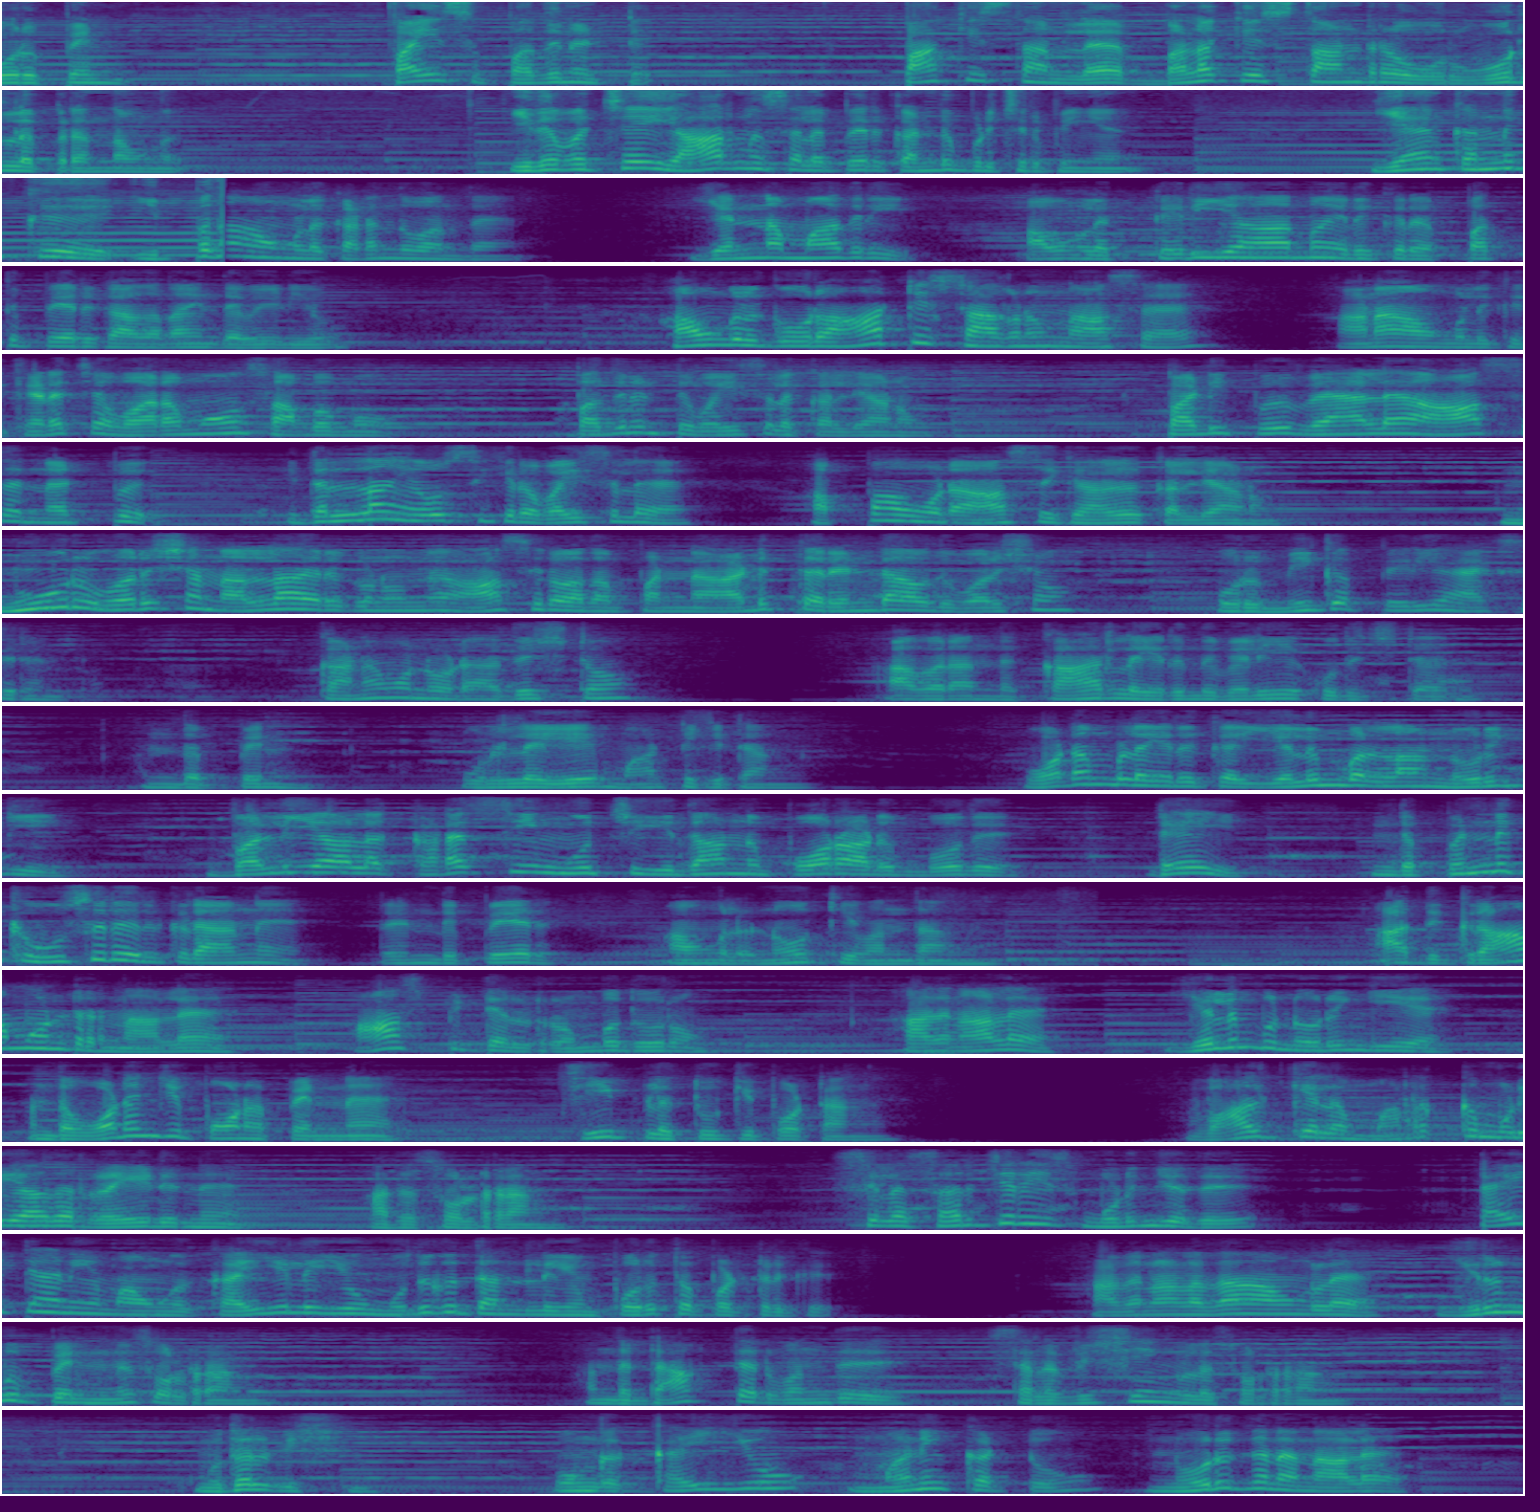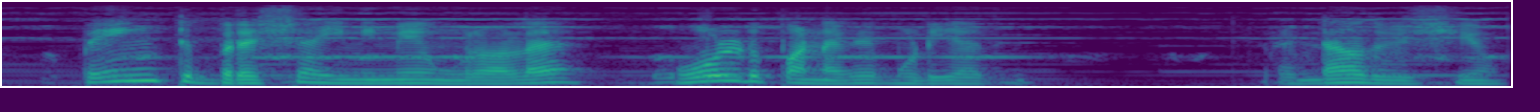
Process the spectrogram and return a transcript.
ஒரு பெண். வயசு பதினெட்டு. பாகிஸ்தானில் பலகிஸ்தான்ற ஒரு ஊரில் பிறந்தவங்க. இதை வச்சே யாருன்னு சில பேர் கண்டுபிடிச்சிருப்பீங்க. என் கண்ணுக்கு இப்பதான் அவங்கள கடந்து வந்தேன். என்ன மாதிரி அவங்கள தெரியாமல் இருக்கிற பத்து பேருக்காக தான் இந்த வீடியோ. அவங்களுக்கு ஒரு ஆர்டிஸ்ட் ஆகணும்னு ஆசை. ஆனால் அவங்களுக்கு கிடைச்ச வரமோ சாபமோ பதினெட்டு வயசில் கல்யாணம். படிப்பு வேலை ஆசை நட்பு இதெல்லாம் யோசிக்கிற வயசில் அப்பாவோட ஆசைக்காக கல்யாணம். நூறு வருஷம் நல்லா இருக்கணும்னு ஆசீர்வாதம் பண்ண அடுத்த ரெண்டாவது வருஷம் ஒரு மிகப்பெரிய ஆக்சிடென்ட் கணவனோட அதிர்ஷ்டம் அவர் அந்த கார்ல இருந்து வெளியே குதிச்சிட்டாரு. அந்த பெண் உள்ளேயே மாட்டிக்கிட்டாங்க. உடம்புல இருக்க எலும்பெல்லாம் நொறுங்கி வலியால கடைசி மூச்சு இதான்னு போராடும் போது டேய் இந்த பெண்ணுக்கு உசுறு இருக்குடான்னு ரெண்டு பேர் அவங்கள நோக்கி வந்தாங்க. அது கிராமன்றனால ஹாஸ்பிட்டல் ரொம்ப தூரம். அதனால எலும்பு நொறுங்கிய அந்த உடஞ்சி போன பெண்ணை ஜீப்ல தூக்கி போட்டாங்க. வாழ்க்கையில மறக்க முடியாத ரைடுன்னு அதை சொல்றாங்க. சில சர்ஜரிஸ் முடிஞ்சது டைட்டானியம் அவங்க கையிலையும் முதுகு தண்டிலையும் பொருத்தப்பட்டிருக்கு. அதனால தான் அவங்கள இரும்பு பெண்ணு சொல்றாங்க. அந்த டாக்டர் வந்து சில விஷயங்களை சொல்றாங்க. முதல் விஷயம் உங்க கையும் மணிக்கட்டும் நொறுங்கினால பெயிண்ட் பிரஷ்ஷை இனிமே உங்களால ஹோல்டு பண்ணவே முடியாது. ரெண்டாவது விஷயம்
